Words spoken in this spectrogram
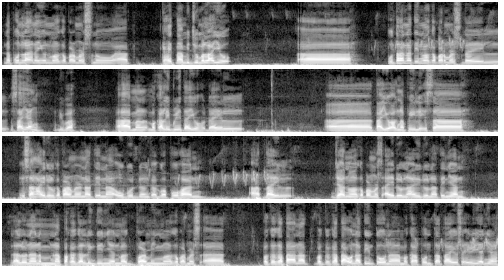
Napunla na yun mga kaparmers. No? At kahit na medyo malayo, ah puntahan natin mga kaparmers dahil sayang, di ba? Ma- makalibre tayo dahil ah, tayo ang napili sa isang idol ka-farmer natin na ubod ng kagwapuhan at dahil dyan mga ka-farmers idol na idol natin yan. Lalo na napakagaling din yan mag-farming mga ka-farmers. At pagkakataon, nat, pagkakataon natin to na makapunta tayo sa area niya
